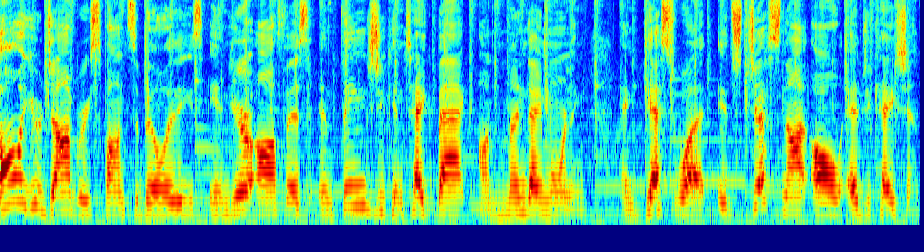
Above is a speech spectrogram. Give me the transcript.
all your job responsibilities in your office and things you can take back on Monday morning. And guess what? It's just not all education.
